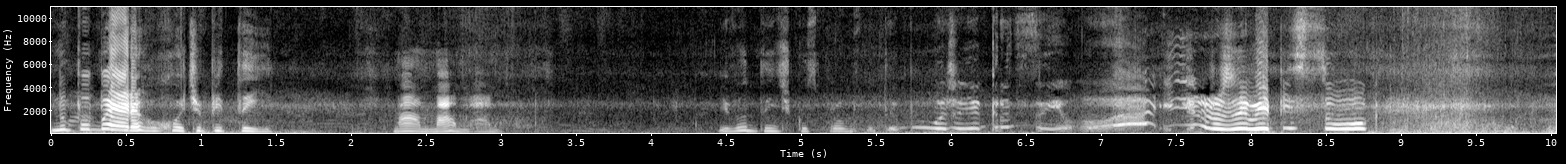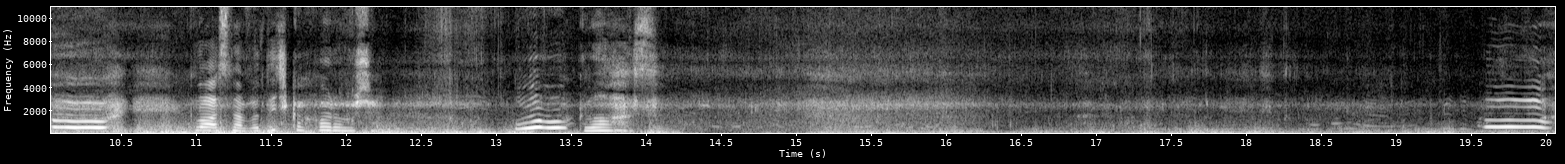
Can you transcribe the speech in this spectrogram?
Ну по берегу хочу піти. Мам, мам, мам. І водичку спробувати. Боже, як красиво. І рожевий пісок. Ух, класна, водичка хороша. Ух, клас. Ух.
